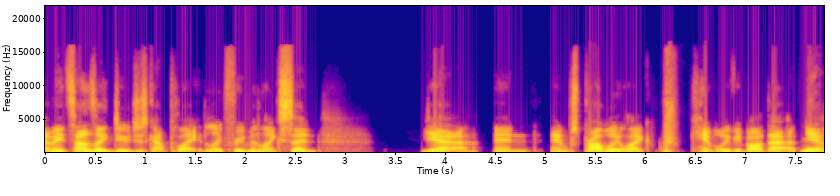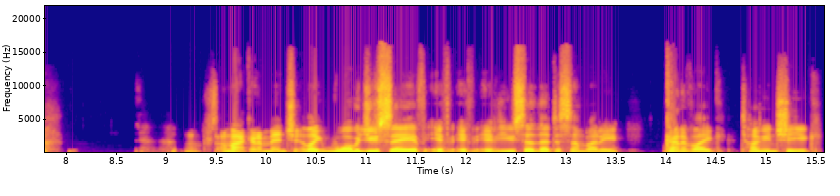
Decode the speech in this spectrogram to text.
I mean it sounds like dude just got played. Like Friedman like said yeah, and and was probably like can't believe he bought that. yeah. I'm not gonna mention like what would you say if if if if you said that to somebody, kind of like tongue in cheek.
